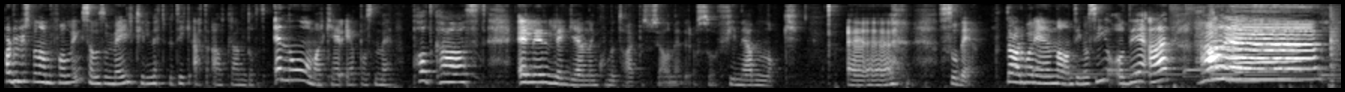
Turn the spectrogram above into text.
har du lyst på en anbefaling, send oss en mail til nettbutikk at outland.no og marker e-posten med podkast. Eller legg igjen en kommentar på sosiale medier, og så finner jeg den nok. Eh, så det. Da er det bare en annen ting å si, og det er ha det!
